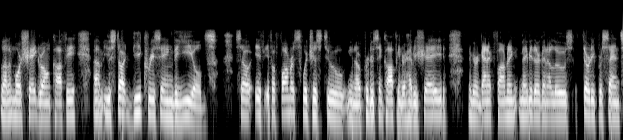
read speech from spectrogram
a lot of more shade-grown coffee, um, you start decreasing the yields. So if, if a farmer switches to you know producing coffee under heavy shade, maybe organic farming, maybe they're going to lose 30%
